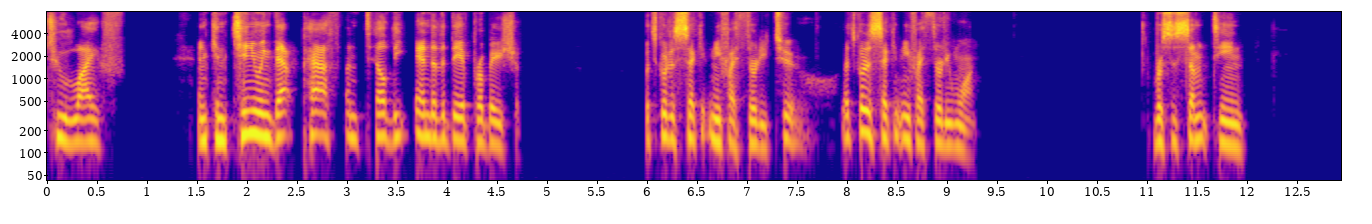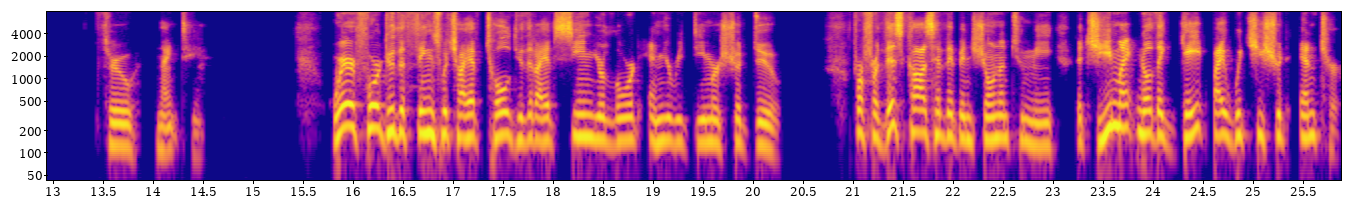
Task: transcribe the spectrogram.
to life and continuing that path until the end of the day of probation. Let's go to 2 Nephi 32. Let's go to 2 Nephi 31, verses 17 through 19. Wherefore do the things which I have told you that I have seen your Lord and your Redeemer should do. For for this cause have they been shown unto me, that ye might know the gate by which ye should enter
